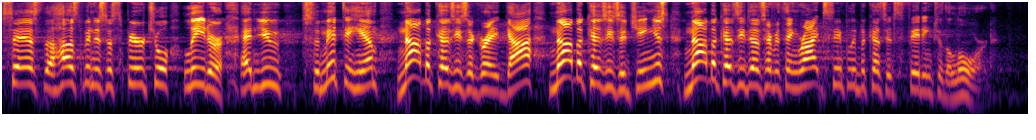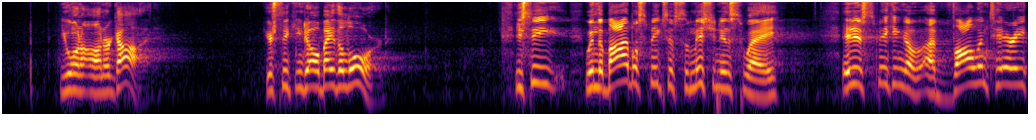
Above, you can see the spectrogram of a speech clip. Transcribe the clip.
says the husband is a spiritual leader, and you submit to him not because he's a great guy, not because he's a genius, not because he does everything right, simply because it's fitting to the Lord. You want to honor God. You're seeking to obey the Lord. You see, when the Bible speaks of submission in this way, it is speaking of a voluntary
